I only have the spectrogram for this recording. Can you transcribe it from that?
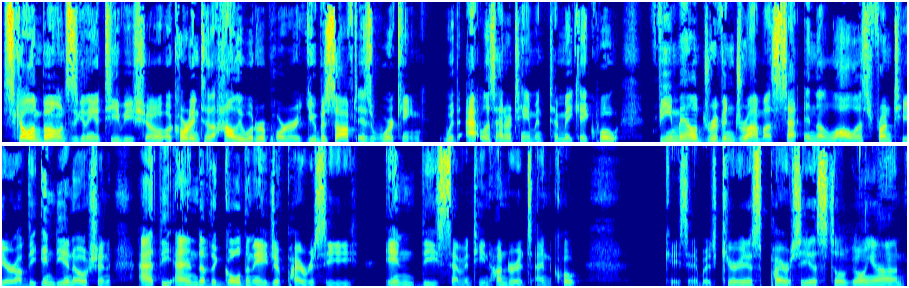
Skull and Bones is getting a TV show. According to the Hollywood Reporter, Ubisoft is working with Atlas Entertainment to make a quote female driven drama set in the lawless frontier of the Indian Ocean at the end of the golden age of piracy in the 1700s. End quote. In case anybody's curious, piracy is still going on,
